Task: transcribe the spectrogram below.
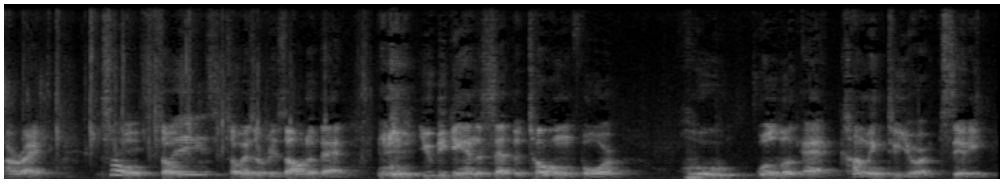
All right? So, so, so as a result of that, you begin to set the tone for who will look at coming to your city,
